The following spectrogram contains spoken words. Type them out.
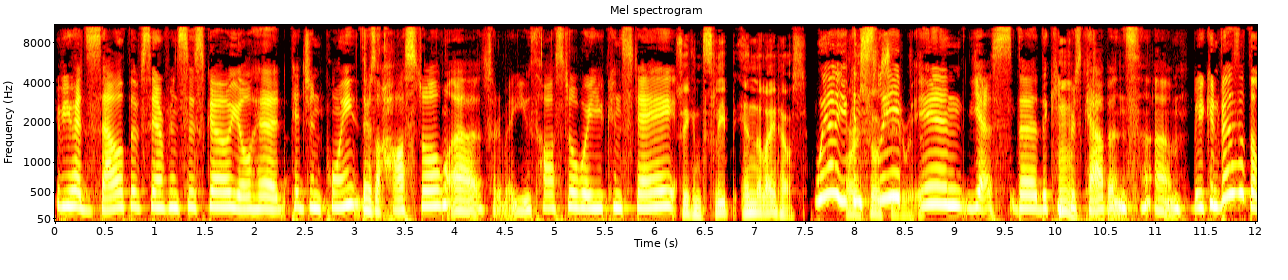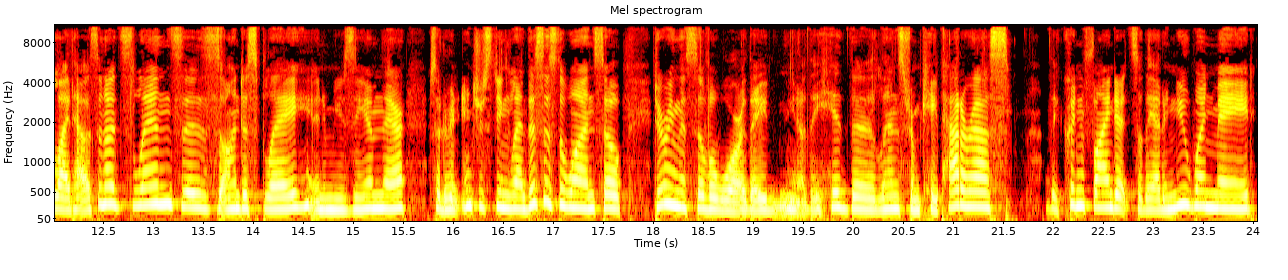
If you head south of San Francisco, you'll hit Pigeon Point. There's a hostel, uh, sort of a youth hostel where you can stay. So you can sleep in the lighthouse? Well, you can sleep in, yes, the, the keeper's hmm. cabins. Um, but you can visit the lighthouse, and its lens is on display in a museum there. Sort of an interesting lens. This is the one. So during the Civil War, they, you know, they hid the lens from Cape Hatteras. They couldn't find it, so they had a new one made.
